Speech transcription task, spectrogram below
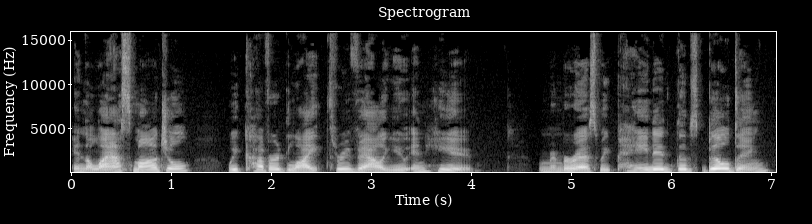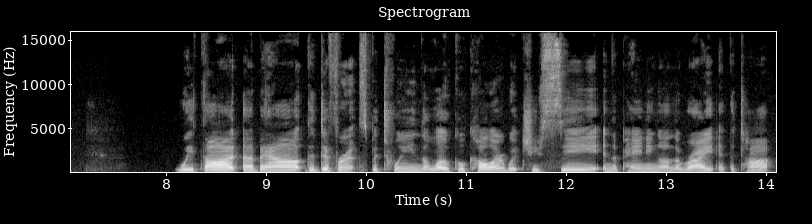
In the last module, we covered light through value and hue. Remember, as we painted this building, we thought about the difference between the local color, which you see in the painting on the right at the top,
